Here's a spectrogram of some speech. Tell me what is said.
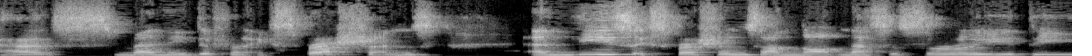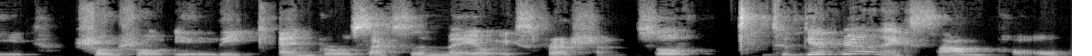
has many different expressions, and these expressions are not necessarily the social elite Anglo-Saxon male expression. So, to give you an example,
